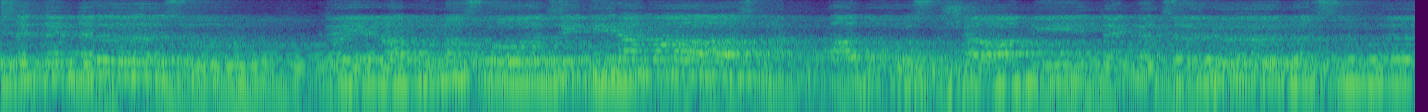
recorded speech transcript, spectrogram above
se tem că El a cunoscut zidirea noastră, a dus și aminte că țărână suntem.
